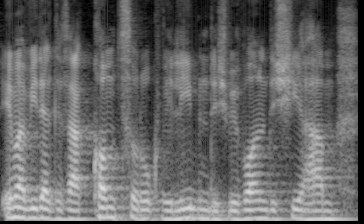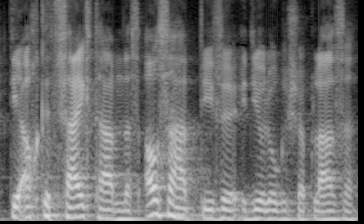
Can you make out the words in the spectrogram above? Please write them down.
immer wieder gesagt, komm zurück, wir lieben dich, wir wollen dich hier haben, die auch gezeigt haben, dass außerhalb dieser ideologischen Blase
